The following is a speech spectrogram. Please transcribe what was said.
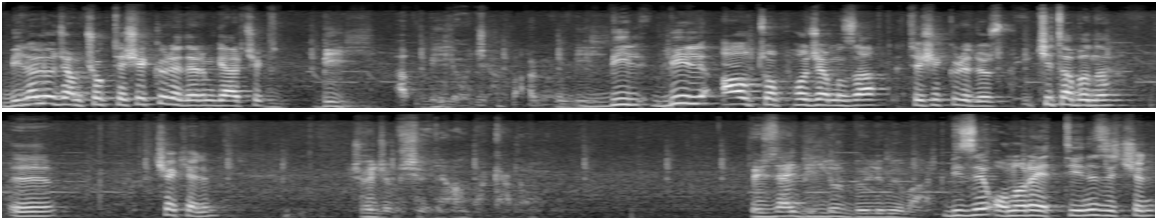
Bilal hocam çok teşekkür ederim gerçek. Bil. Bil hocam. Bil. Bil, Bil Altop hocamıza teşekkür ediyoruz. Kitabını e, çekelim. Çocuğum şöyle al bakalım. Özel billur bölümü var. Bizi onore ettiğiniz için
